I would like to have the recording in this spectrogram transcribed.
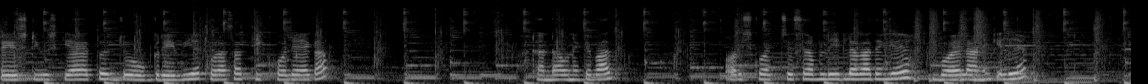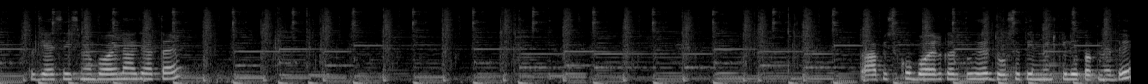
पेस्ट यूज़ किया है तो जो ग्रेवी है थोड़ा सा थिक हो जाएगा। ठंडा होने के बाद। और इसको अच्छे से हम लीड लगा देंगे बॉयल आने के लिए। तो जैसे इसमें बॉयल आ जाता है तो आप इसको बॉयल करते हुए दो से तीन मिनट के लिए पकने दें।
